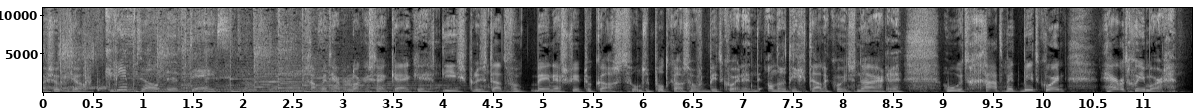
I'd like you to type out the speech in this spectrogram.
Maar sowieso. Crypto-update. Gaan we met Herbert Blankenstein kijken. Die is presentator van BNR's Cryptocast. Onze podcast over bitcoin en andere digitale coins. Naar uh, hoe het gaat met bitcoin. Herbert, goedemorgen.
